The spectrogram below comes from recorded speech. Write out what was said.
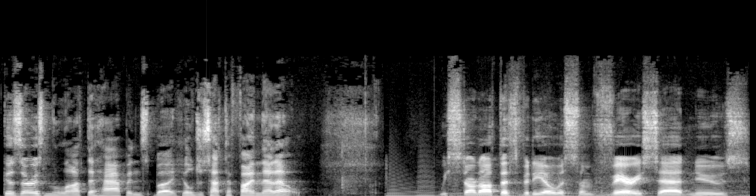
because there isn't a lot that happens, but you'll just have to find that out. We start off this video with some very sad news.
